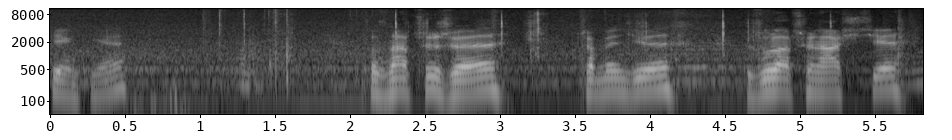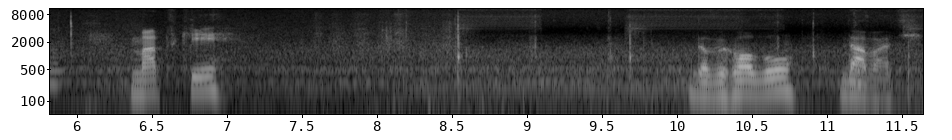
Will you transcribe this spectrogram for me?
Pięknie. To znaczy, że trzeba będzie z ula 13 matki do wychowu dawać.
